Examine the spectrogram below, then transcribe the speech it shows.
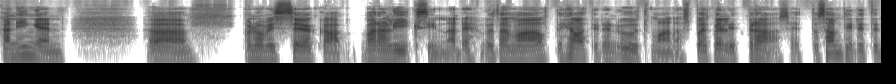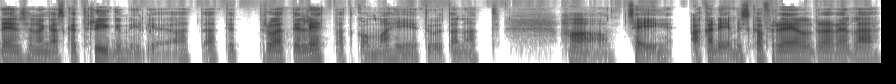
kan ingen uh, på något vis söka vara liksinnade utan man allt, hela tiden utmanas på ett väldigt bra sätt. Och samtidigt är det en sån ganska trygg miljö. Att, att jag tror att det är lätt att komma hit utan att ha, säg, akademiska föräldrar eller,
